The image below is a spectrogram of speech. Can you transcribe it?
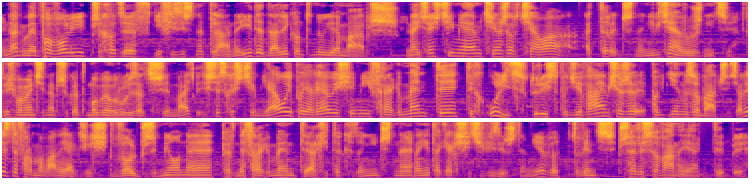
i nagle powoli przechodzę w niefizyczne plany. Idę dalej, kontynuuję marsz. Najczęściej miałem ciężar ciała eteryczny, nie widziałem różnicy. W którymś momencie na przykład mogłem ruch zatrzymać, wszystko ściemniało i pojawiały się mi fragmenty tych ulic, których spodziewałem się, że powinienem zobaczyć, ale zdeformowane jak gdzieś wyolbrzymione, pewne fragmenty architektoniczne, no nie tak jak w świecie fizycznym, nie? To więc przerysowane jak gdyby,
